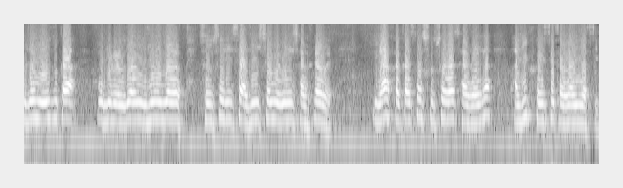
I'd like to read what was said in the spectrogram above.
उद्या निवडणुका म्हणजे रोजगार उद्योग संसदेचं अधिवेशन वगैरे संपल्यावर या प्रकारचा सुसंवाद साधायला अधिक प्रयत्न करावे लागतील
